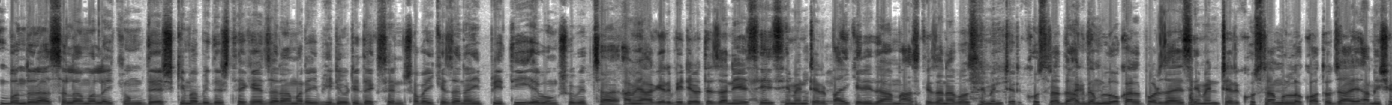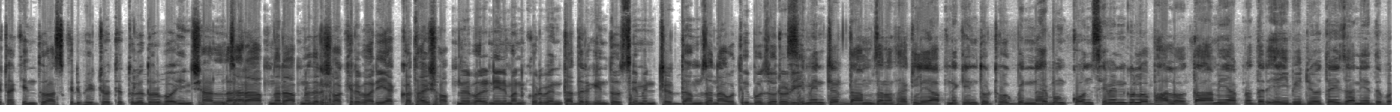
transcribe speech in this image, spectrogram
বন্ধুরা আসসালামু আলাইকুম। দেশ কিংবা বিদেশ থেকে যারা আমার এই ভিডিওটি দেখছেন সবাইকে জানাই প্রীতি এবং শুভেচ্ছা। আমি আগের ভিডিওতে জানিয়েছি সিমেন্টের পাইকারি দাম আজকে জানাব সিমেন্টের খুচরা দাম। একদম লোকাল পর্যায়ে সিমেন্টের খুচরা মূল্য কত যায় আমি সেটা কিন্তু আজকের ভিডিওতে তুলে ধরবো ইনশাআল্লাহ। যারা আপনারা আপনাদের শখের বাড়ি এক কথায় স্বপ্নের বাড়ি নির্মাণ করবেন তাদের কিন্তু সিমেন্টের দাম জানা অতীব জরুরি। সিমেন্টের দাম জানা থাকলে আপনি কিন্তু ঠকবেন না। এবং কোন সিমেন্টগুলো ভালো তা আমি আপনাদের এই ভিডিওতেই জানিয়ে দেবো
